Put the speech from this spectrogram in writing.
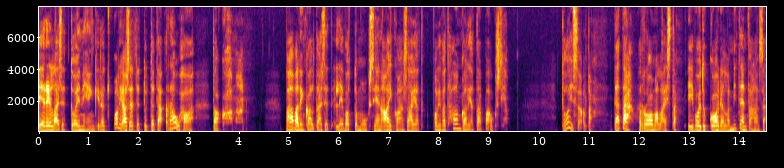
Erilaiset toimihenkilöt oli asetettu tätä rauhaa takaamaan. Paavalin kaltaiset levottomuuksien aikaansaajat olivat hankalia tapauksia. Toisaalta tätä roomalaista ei voitu kohdella miten tahansa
